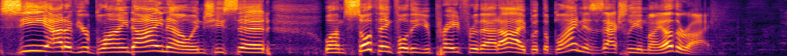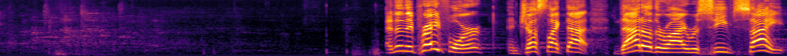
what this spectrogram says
see out of your blind eye now? And she said, Well, I'm so thankful that you prayed for that eye, but the blindness is actually in my other eye. And then they prayed for her, and just like that, that other eye received sight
